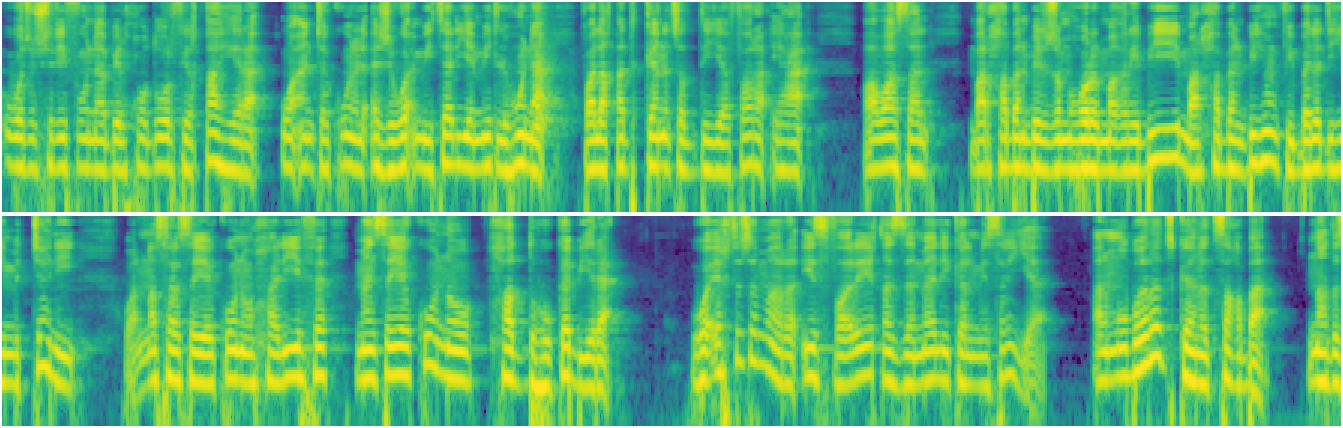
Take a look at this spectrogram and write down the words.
وتشرفنا بالحضور في القاهرة وأن تكون الأجواء مثالية مثل هنا فلقد كانت الضيافة رائعة. وواصل مرحبا بالجمهور المغربي مرحبا بهم في بلدهم الثاني. والنصر سيكون حليف من سيكون حظه كبير واختتم رئيس فريق الزمالك المصري المباراة كانت صعبة. نهضة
